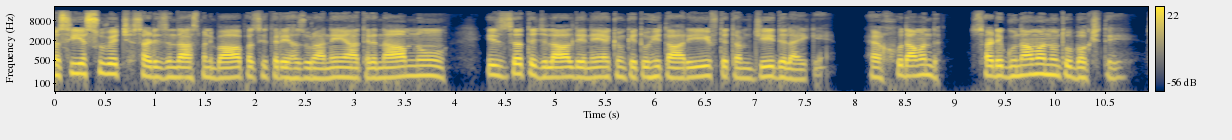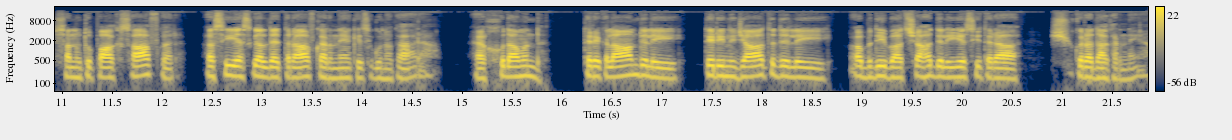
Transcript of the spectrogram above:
ਮਸੀਹ ਯਿਸੂ ਵਿੱਚ ਸਾਡੇ ਜ਼ਿੰਦਾ ਆਸਮਾਨੀ ਬਾਪ, ਅਸੀਂ ਤੇਰੇ ਹਜ਼ੂਰਾਨੇ ਆ ਤੇਰੇ ਨਾਮ ਨੂੰ ਇੱਜ਼ਤ ਤੇ ਜਲਾਲ ਦੇਨੇ ਆ ਕਿਉਂਕਿ ਤੂੰ ਹੀ ਤਾਰੀਫ ਤੇ ਤਮਜੀਦ ਦੇ ਲਾਇਕ ਹੈ। ਐ ਖੁਦਾਵੰਦ, ਸਾਡੇ ਗੁਨਾਹਾਂ ਨੂੰ ਤੂੰ ਬਖਸ਼ ਦੇ। ਸਾਨੂੰ ਤੂੰ ਪਾਕ ਸਾਫ਼ ਕਰ। ਅਸੀਂ ਇਸ ਗੱਲ ਦਾ ਇਤਰਾਫ ਕਰਨੇ ਆ ਕਿ ਅਸੀਂ ਗੁਨਾਹਗਾਰ ਆ ਐ ਖੁਦਾਵੰਦ, ਤੇਰੇ ਕਲਾਮ ਦੇ ਲਈ, ਤੇਰੀ ਨਜਾਤ ਦੇ ਲਈ, ਅਬਦੀ ਬਾਦਸ਼ਾਹ ਦੇ ਲਈ ਅਸੀਂ ਤੇਰਾ ਸ਼ੁਕਰ ਅਦਾ ਕਰਨੇ ਆ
